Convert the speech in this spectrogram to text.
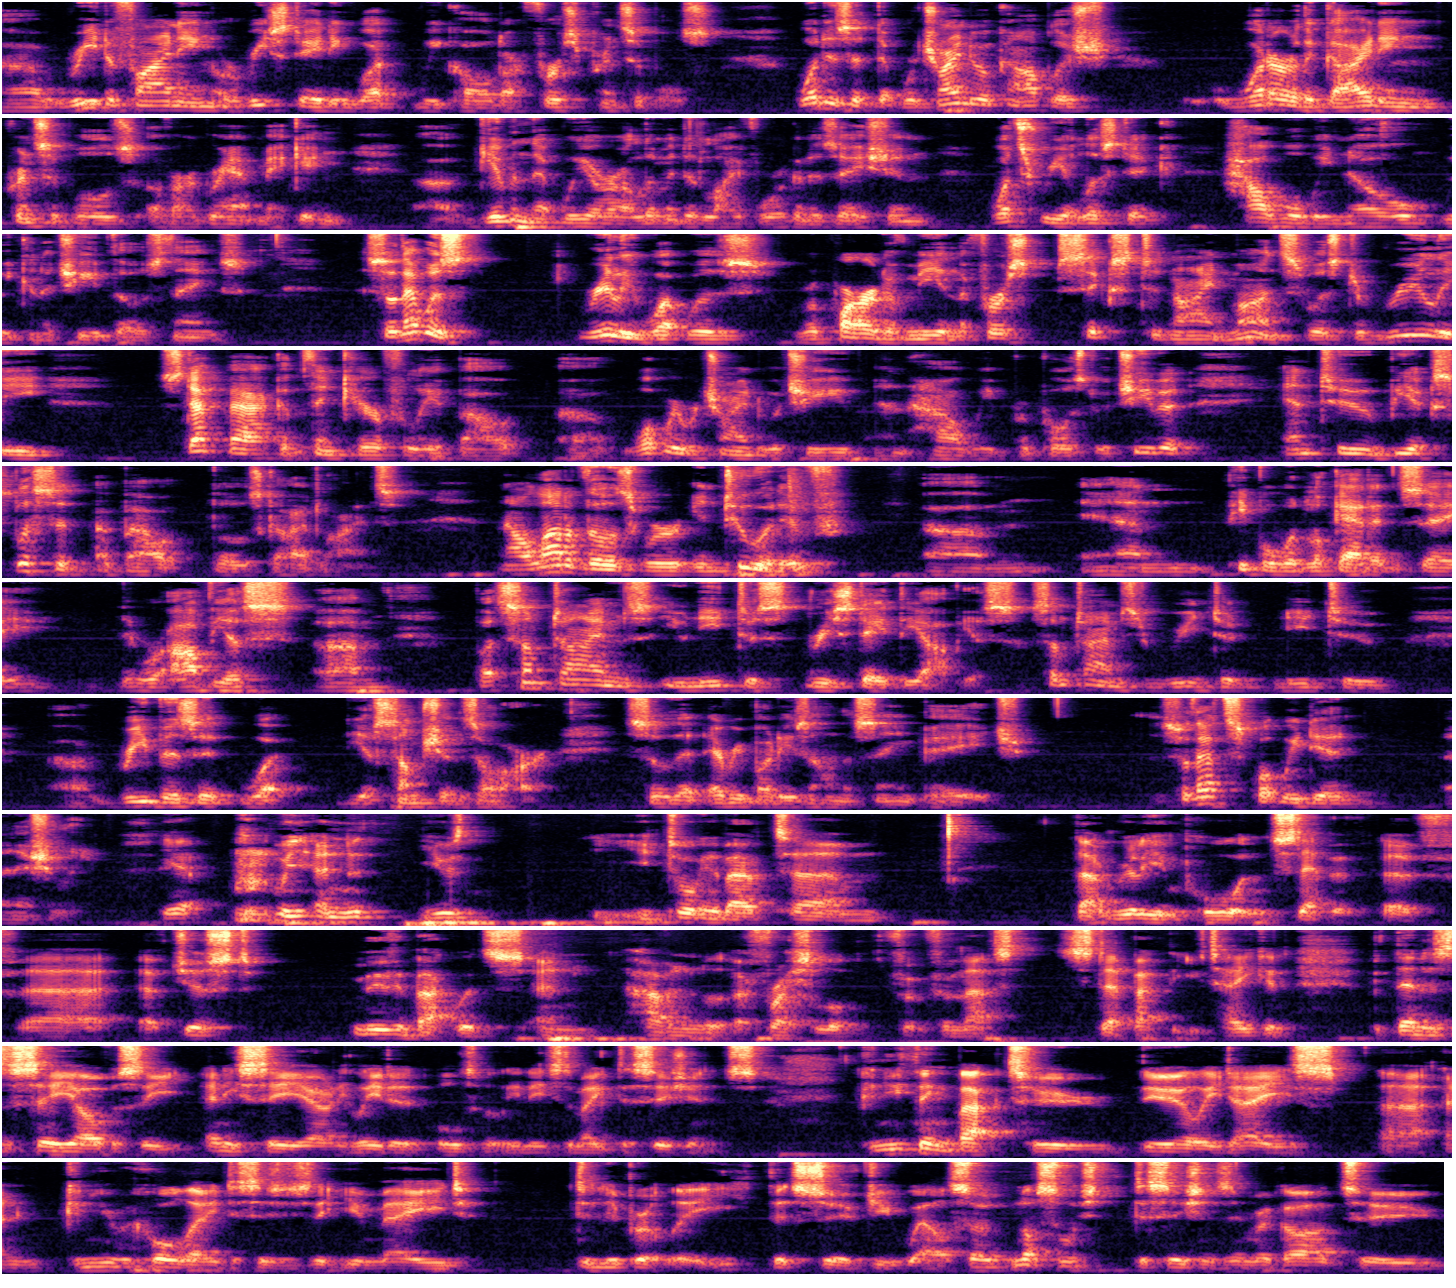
uh, redefining or restating what we called our first principles. What is it that we're trying to accomplish? What are the guiding principles of our grant making? Uh, given that we are a limited life organization, what's realistic? how will we know we can achieve those things? So that was really what was required of me in the first six to nine months was to really step back and think carefully about uh, what we were trying to achieve and how we proposed to achieve it, and to be explicit about those guidelines. Now, a lot of those were intuitive, um, and people would look at it and say they were obvious. Um, but sometimes you need to restate the obvious. Sometimes you need to need to uh, revisit what the assumptions are so that everybody's on the same page. So that's what we did initially. Yeah, and you you're talking about um, that really important step of of, uh, of, just moving backwards and having a fresh look from, from, that step back that you've taken. But then, as the CEO, obviously, any CEO, any leader ultimately needs to make decisions. Can you think back to the early days uh, and can you recall any decisions that you made deliberately that served you well? So, not so much decisions in regard to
